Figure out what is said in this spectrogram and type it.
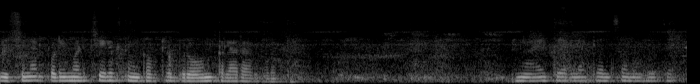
ಮಿಷಿನಲ್ಲಿ ಪುಡಿ ಮಾಡಿ ಚೀಲಕ್ಕೆ ತುಂಬ್ಕೊಬಿಟ್ರೆ ಬ್ರೌನ್ ಕಲರ್ ಆಗಿಬಿಡುತ್ತೆ. ಆಯಿತು, ಎಲ್ಲ ಕೆಲಸ ಮುಗೀತು.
